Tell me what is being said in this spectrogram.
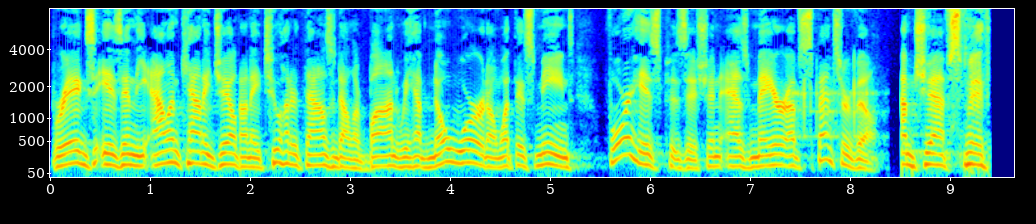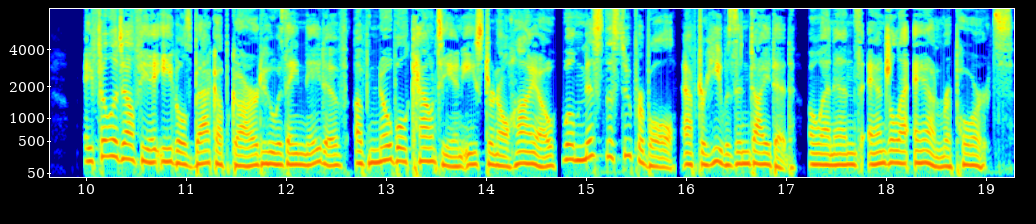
Briggs is in the Allen County Jail on a $200,000 bond. We have no word on what this means for his position as mayor of Spencerville. I'm Jeff Smith. A Philadelphia Eagles backup guard who is a native of Noble County in eastern Ohio will miss the Super Bowl after he was indicted. ONN's Angela An reports.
